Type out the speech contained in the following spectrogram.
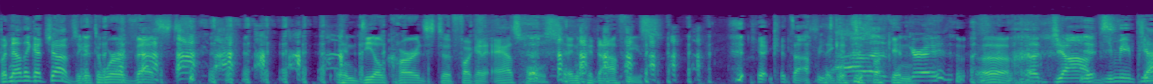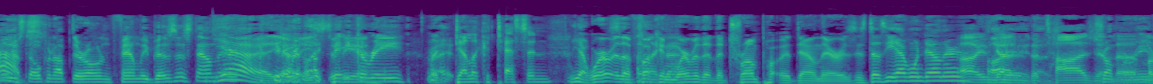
But now they got jobs. They get to wear a vest and deal cards to fucking assholes and Gaddafis. Yeah, Gaddafi. They get to fucking great. Uh, jobs. you mean people used to open up their own family business down there? yeah, yeah, Like it used to be a- bakery or Right. delicatessen. yeah. Wherever the Something like fucking that. wherever the, the Trump uh, down there is, is does he have one down there? Oh, he's Oh, got yeah, he the does. Taj Trump and the Marina.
